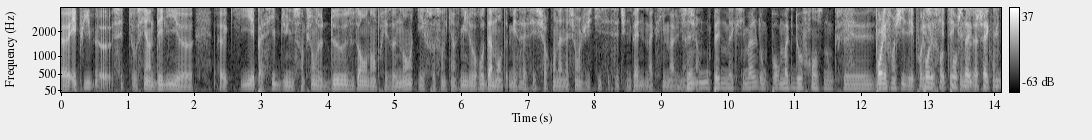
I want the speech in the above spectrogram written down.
Euh, et puis, euh, c'est aussi un délit euh, euh, qui est passible d'une sanction de deux ans d'emprisonnement et 75 000 euros d'amende. Mais ça, mhm. c'est sur condamnation en justice et c'est une peine maximale, bien sûr. C'est une peine maximale, donc pour McDo France, donc c'est pour les franchisés, pour, les sociétés que nous attaquons.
